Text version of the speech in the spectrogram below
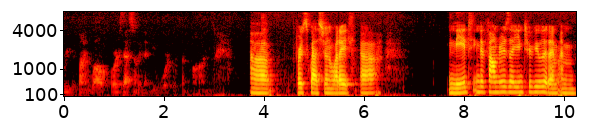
redefined wealth, or is that something that you work with them on? Uh, first question: What I uh, need in the founders I interview that I'm, I'm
